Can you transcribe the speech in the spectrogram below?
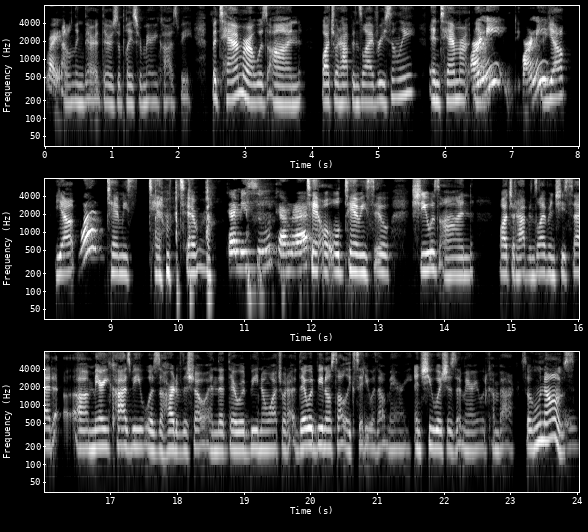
Right. I don't think there there's a place for Mary Cosby. But Tamara was on Watch What Happens Live recently, and Tamara Barney? Barney? Yep, yep. What? Tammy Tam Tamara Tammy Sue? Tamra? Tam, old Tammy Sue. She was on Watch What Happens Live, and she said uh, Mary Cosby was the heart of the show, and that there would be no Watch What Ha- there would be no Salt Lake City without Mary, and she wishes that Mary would come back. So who knows? Mm.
